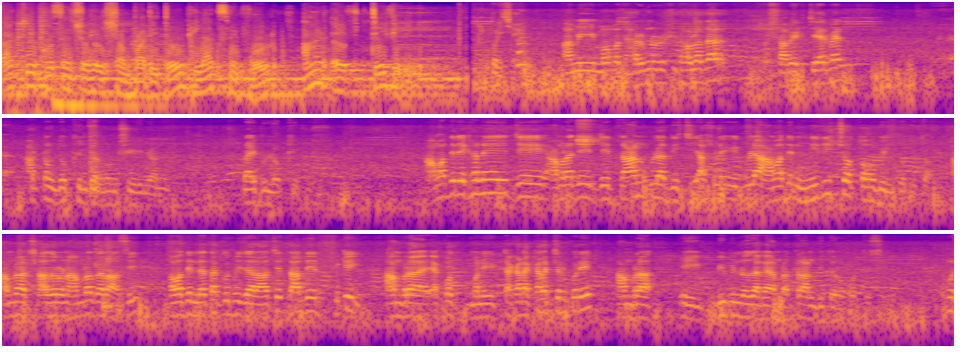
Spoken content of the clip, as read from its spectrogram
রাকিব হোসেন সোহেল সম্পাদিত লক্ষ্মীপুর আর এফ টিভি। পরিচয়। আমি মোহাম্মদ হারুনুর রশিদ হাওলাদার সাবেক চেয়ারম্যান আট নং দক্ষিণ চরবংশী ইউনিয়ন রায়পুর লক্ষ্মীপুর। আমাদের এখানে যে, আমরা যে যে ত্রাণগুলো দিচ্ছি, আসলে এগুলো আমাদের নিজস্ব তহবিল গঠিত। আমরা সাধারণ, আমরা যারা আছি, আমাদের নেতাকর্মী যারা আছে, তাদের থেকেই আমরা এক মানে টাকাটা কালেকশন করে আমরা এই বিভিন্ন জায়গায় আমরা ত্রাণ বিতরণ করতেছি। এবং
